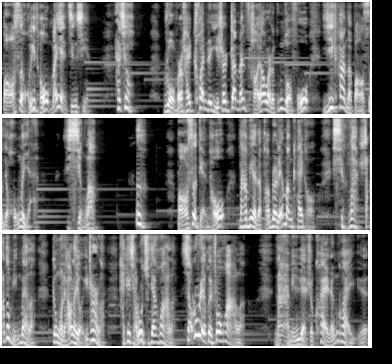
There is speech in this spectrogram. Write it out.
宝四回头，满眼惊喜。二舅，若文还穿着一身沾满草药味的工作服，一看到宝四就红了眼。醒了，嗯。宝四点头，那灭在旁边连忙开口：“醒了，啥都明白了，跟我聊了有一阵了，还给小鹿去电话了。小鹿也会说话了。”那明月是快人快语，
